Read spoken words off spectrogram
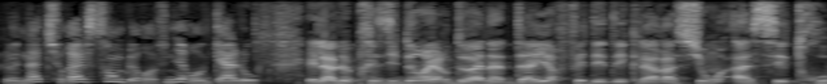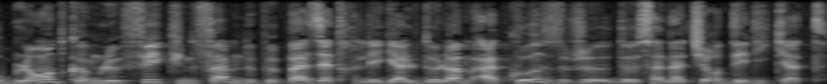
le naturel semble revenir au galop. Et là, le président Erdogan a d'ailleurs fait des déclarations assez troublantes comme le fait qu'une femme ne peut pas être l'égale de l'homme à cause de sa nature délicate.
